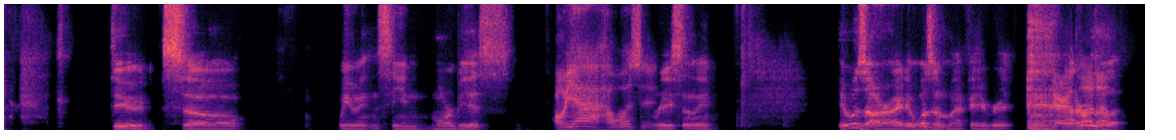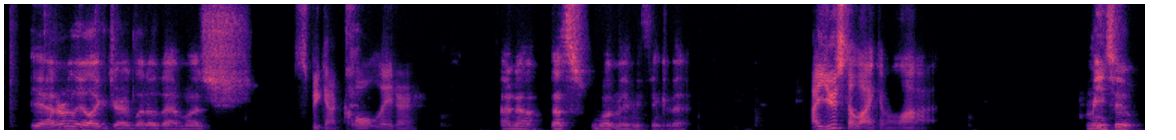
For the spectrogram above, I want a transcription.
Dude, so we went and seen Morbius. Oh yeah, how was it? Recently. It was all right. It wasn't my favorite. I don't Leto. really yeah, I don't really like Jared Leto that much. Speaking of cult leader. I know. That's what made me think of it. I used to like him a lot. Me too.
